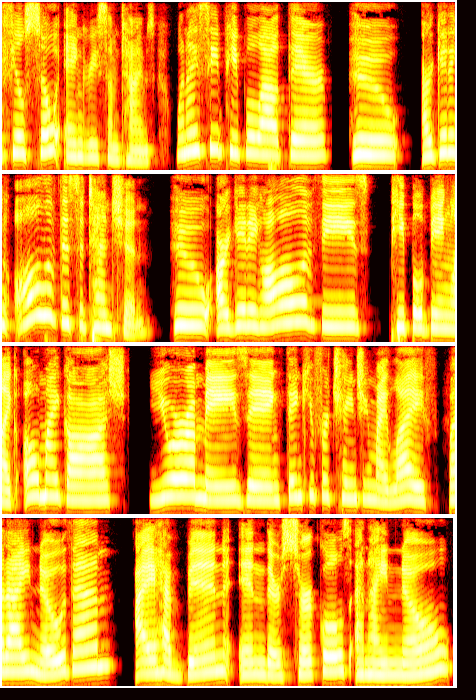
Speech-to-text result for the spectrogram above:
feel so angry sometimes when I see people out there who are getting all of this attention, who are getting all of these people being like, oh my gosh, you're amazing. Thank you for changing my life. But I know them. I have been in their circles and I know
